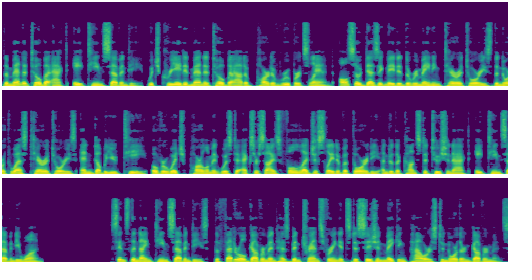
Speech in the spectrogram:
The Manitoba Act, 1870, which created Manitoba out of part of Rupert's Land, also designated the remaining territories the Northwest Territories NWT, over which Parliament was to exercise full legislative authority under the Constitution Act, 1871. Since the 1970s, the federal government has been transferring its decision-making powers to northern governments.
